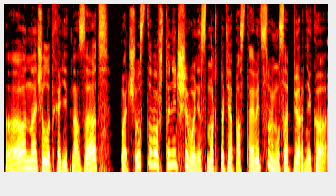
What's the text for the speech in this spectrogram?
Он начал отходить назад, почувствовав, что ничего не сможет противопоставить своему сопернику.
